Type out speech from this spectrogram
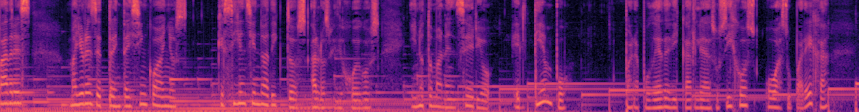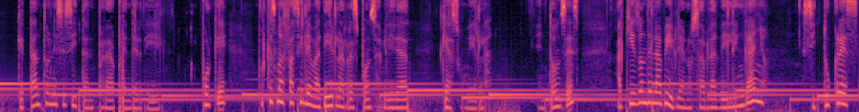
Padres mayores de 35 años que siguen siendo adictos a los videojuegos y no toman en serio el tiempo para poder dedicarle a sus hijos o a su pareja que tanto necesitan para aprender de él. ¿Por qué? Porque es más fácil evadir la responsabilidad que asumirla. Entonces, aquí es donde la Biblia nos habla del engaño. Si tú crees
